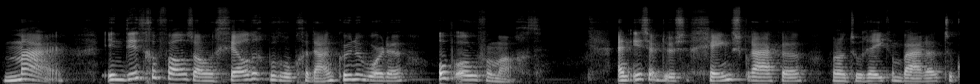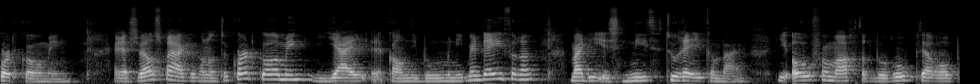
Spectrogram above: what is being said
Maar in dit geval zou een geldig beroep gedaan kunnen worden op overmacht. En is er dus geen sprake van een toerekenbare tekortkoming. Er is wel sprake van een tekortkoming. Jij eh, kan die bloemen niet meer leveren, maar die is niet toerekenbaar. Die overmacht, dat beroep daarop,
